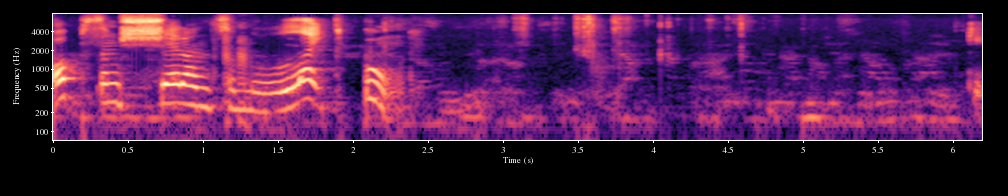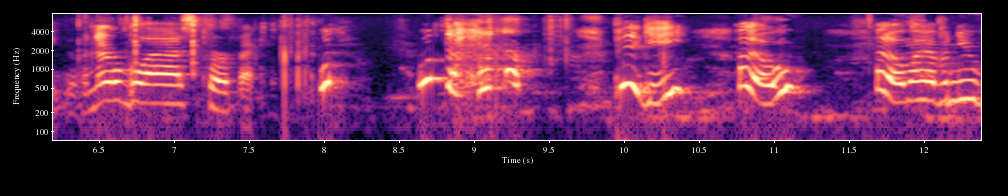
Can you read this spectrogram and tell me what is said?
Up some shit on some light. Boom. Okay, we have another glass. Perfect. What? What the hell? Piggy? Hello? Hello, I have a new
